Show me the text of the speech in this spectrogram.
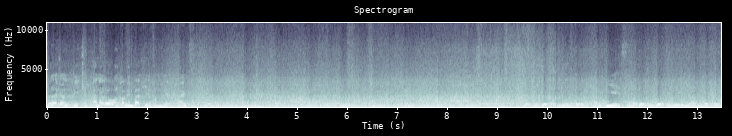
But I can pick another one coming back here from there, right? You want to go by the next stop? Yes. Why don't you go to the last bus stop?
